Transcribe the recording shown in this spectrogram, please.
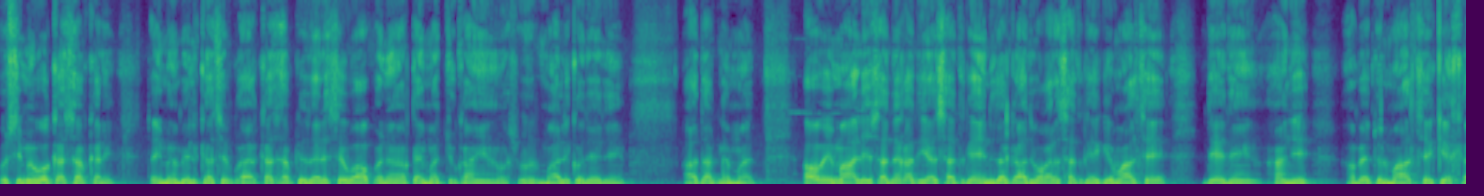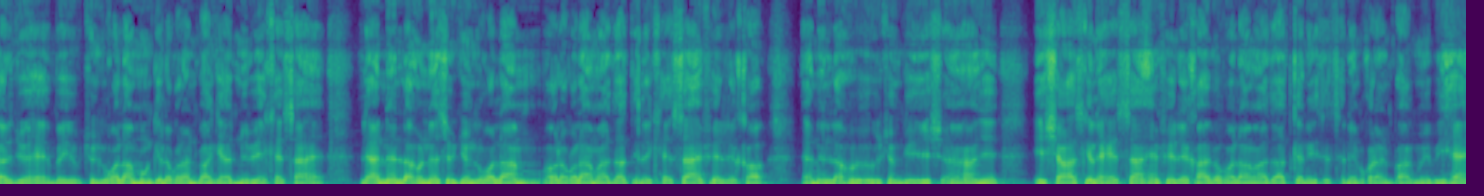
اسی میں وہ کسب کریں۔ تو اما بالکشف کا کسب کے ذریعے سے وہ اپنا قیمت چکائیں اس مالک کو دے دیں۔ آدھا قیمت۔ اور بھی مالی صدقت یا صدقے یعنی زکوٰۃ وغیرہ صدقے کے مال سے دے دیں۔ ہاں جی بیت المال سے کہہ کر جو ہے بھائی، چونکہ غلاموں کے قرآن پاکیات میں بھی ایک حصہ ہے۔ لہن اللہ نصب کیونکہ غلام اور غلام آزاد کے لیے ایک حصہ ہے، پھر رقاب۔ لہن اللہ چونکہ ہاں جی اس شاخ کے لیے حصہ ہے، پھر رقاب غلام آزاد کرنے کے سلسلے میں قرآن پاک میں بھی ہے۔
